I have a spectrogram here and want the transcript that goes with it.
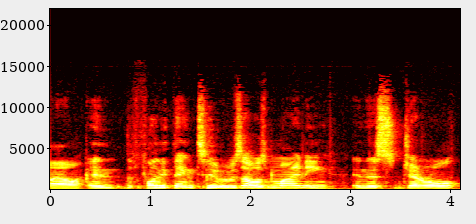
Wow, and the funny thing too was I was mining in this general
